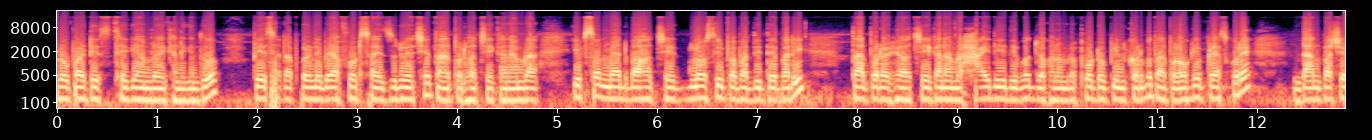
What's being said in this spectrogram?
প্রপার্টিস থেকে আমরা এখানে কিন্তু পেজ সেট করে নেব অ্যাফোর্ড সাইজ রয়েছে। তারপর হচ্ছে এখানে আমরা ইপসন ম্যাট বা হচ্ছে গ্লোসি পেপার দিতে পারি। তারপরে হচ্ছে এখানে আমরা হাই দিয়ে দিব, যখন আমরা ফটো প্রিন্ট করব, তারপর ওকে প্রেস করে ডান পাশে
